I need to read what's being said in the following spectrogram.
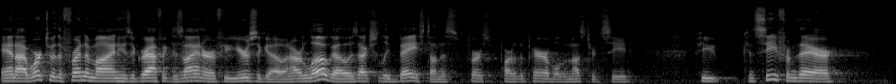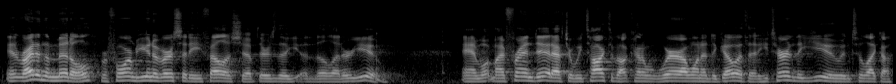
And I worked with a friend of mine who's a graphic designer a few years ago, and our logo is actually based on this first part of the parable, the mustard seed. If you can see from there, right in the middle, Reformed University Fellowship, there's the, the letter U. And what my friend did after we talked about kind of where I wanted to go with it, he turned the U into like a,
